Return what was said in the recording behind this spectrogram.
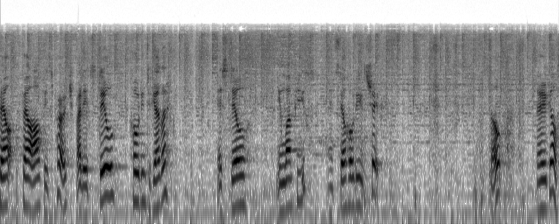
Fell, fell off its perch, but it's still holding together. It's still in one piece and still holding its shape. So, there you go.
